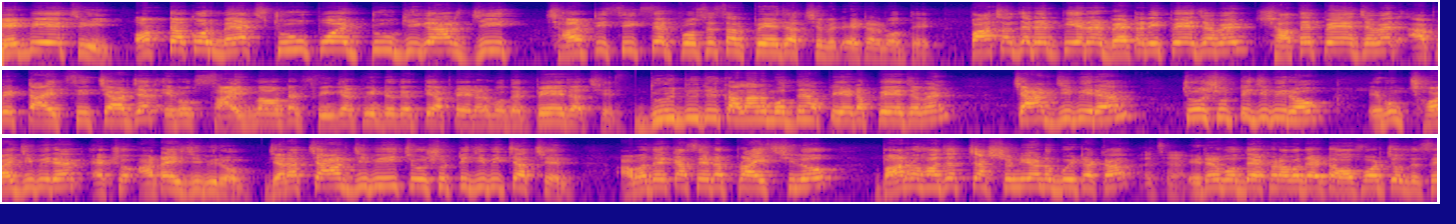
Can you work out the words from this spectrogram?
Redmi A three octacore max two point two গিগার জি থার্টি সিক্স এর প্রসেসর পেয়ে যাচ্ছে এটার মধ্যে। পাঁচ হাজার এমপিয়ার এর ব্যাটারি পেয়ে যাবেন সাথে পেয়ে যাবেন আপনি টাইপ সি চার্জার এবং সাইড মাউন্টেড ফিঙ্গারপ্রিন্টও কিন্তু আপনি এটার মধ্যে পেয়ে যাচ্ছেন। দুই দুই দুই কালারের মধ্যে আপনি এটা পেয়ে যাবেন। চার জিবি র্যাম, চৌষট্টি জিবি রোম এবং ছয় জিবি র্যাম, একশো আঠাশ জিবি রোম। যারা চার জিবি, চৌষট্টি জিবি চাচ্ছেন, আমাদের কাছে এটা প্রাইস ছিল বারো হাজার চারশো নিরানব্বই টাকা। আচ্ছা। এটার মধ্যে এখন আমাদের একটা অফার চলতেছে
